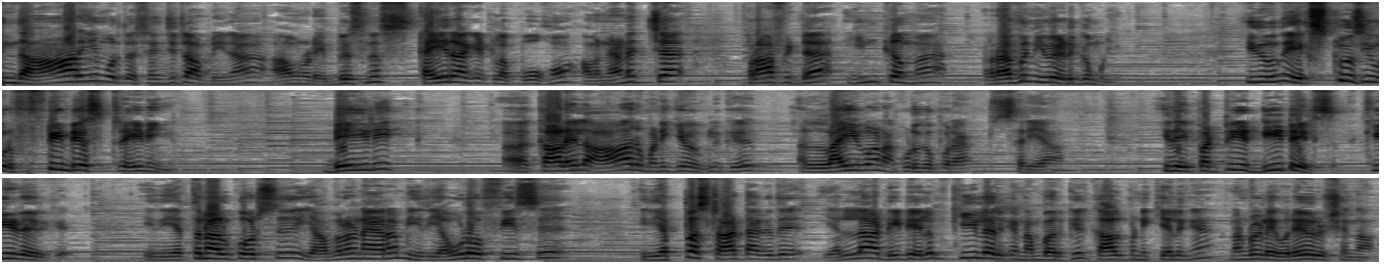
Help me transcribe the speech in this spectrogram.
இந்த ஆறையும் ஒருத்தர் செஞ்சுட்டான் அப்படின்னா அவனுடைய பிஸ்னஸ் ஸ்கை ராக்கெட்டில் போகும். அவன் நினச்ச ப்ராஃபிட்டை இன்கம்மை ரெவன்யூவை எடுக்க முடியும். இது வந்து எக்ஸ்க்ளூசிவ் ஒரு ஃபிஃப்டீன் டேஸ் ட்ரைனிங் டெய்லி காலையில் ஆறு மணிக்கு உங்களுக்கு லைவாக நான் கொடுக்க போகிறேன் சரியா? இதை பற்றிய டீட்டெயில்ஸ் கீழே இருக்குது இது எத்தனை நாள் கோர்ஸு எவ்வளோ நேரம்? இது எவ்வளோ ஃபீஸு இது எப்போ ஸ்டார்ட் ஆகுது? எல்லா டீட்டெயிலும் கீழே இருக்க நம்பருக்கு கால் பண்ணி கேளுங்க. நண்பர்களே ஒரே ஒரு விஷயந்தான்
